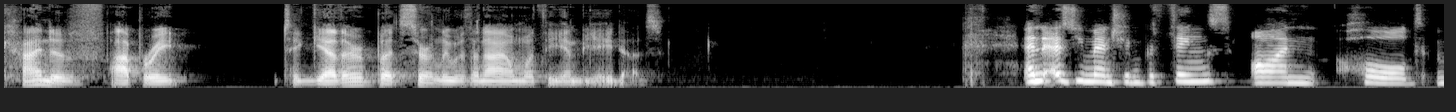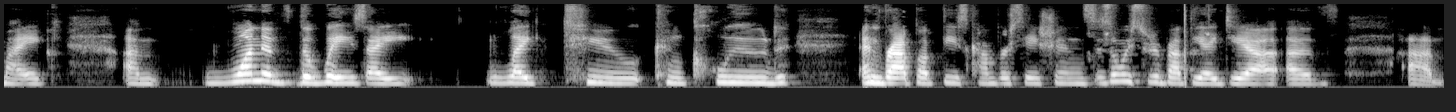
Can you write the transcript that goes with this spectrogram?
kind of operate together, but certainly with an eye on what the NBA does. And as you mentioned, with things on hold, Mike, um, one of the ways I like to conclude and wrap up these conversations is always sort of about the idea of um,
